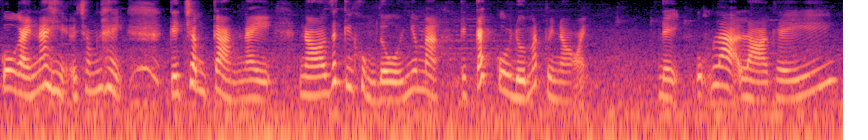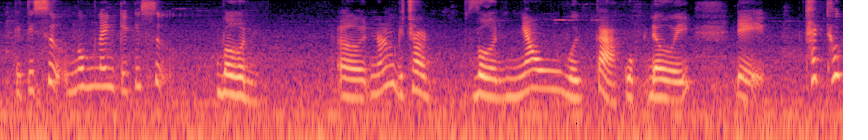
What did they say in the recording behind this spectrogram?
cô gái này ở trong này cái trầm cảm này nó rất kinh khủng rồi nhưng mà cái cách cô đối mặt với nó ấy đấy cũng lạ là cái cái cái sự ngông nghênh cái cái sự vờn ờ, nó là một cái trò vờn nhau với cả cuộc đời để thách thức.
